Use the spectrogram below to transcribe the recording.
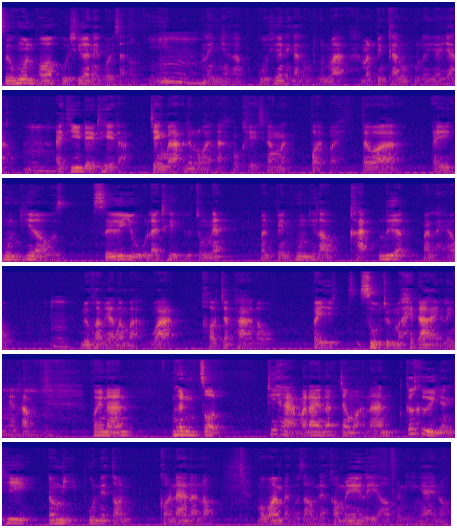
ซื้อหุ้นเพราะว่ากูเชื่อในบริษัทเหล่านี้อะไรเงี้ยครับ กูเชื่อในการลงทุนว่า มันเป็นการลงทุนระยะยาวอืมไอ้ที่เดทเทรดอะเจ๊งไปละเรียบร้อยอะโอเคช่างมันปล่อยไป แต่ว่าไอ้หุ้นที่เรา ซื้ออยู่และถืออยู่ตรงเนี้ยมันเป็นหุ้นที่เราคัดเลือกมาแล้วอืมด้วยความยากลำบากว่าเขาจะพาเราไปสู่จุดหมายได้อะไรเงี้ยครับอืมเพราะฉะนั้นเงินสดที่หามาได้นะจังหวะนั้นก็คืออย่างที่น้องหมีพูดในตอนก่อนหน้านั้นเนาะบอกว่า Microsoft เนี่ยเขาไม่ได้เลิกออฟกันง่ายๆเนาะ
